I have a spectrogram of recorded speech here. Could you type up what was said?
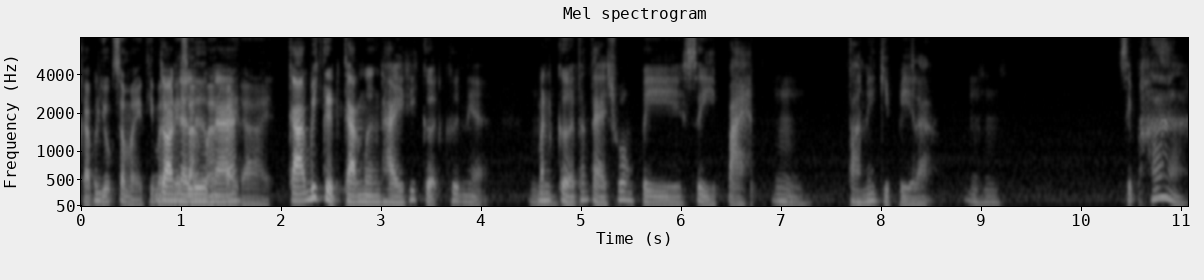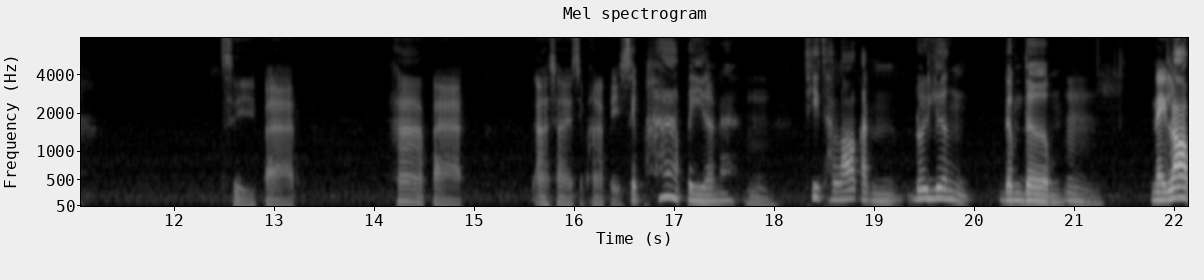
กับคุณยุคสมัยที่มันจอห์นไม่อย่าสาลืมมารถนะไปได้ การวิกฤตการเมืองไทยที่เกิดขึ้นเนี่ยอืมันเกิดตั้งแต่ช่วงปี48อืมตอนนี้กี่ปีแล้วอือฮึ15สี่แปดห้าแปดอ่าใช่สิบห้าปีสิบห้าปีแล้วนะอืมที่ทะเลาะกันด้วยเรื่องเดิมอืมๆในรอบ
